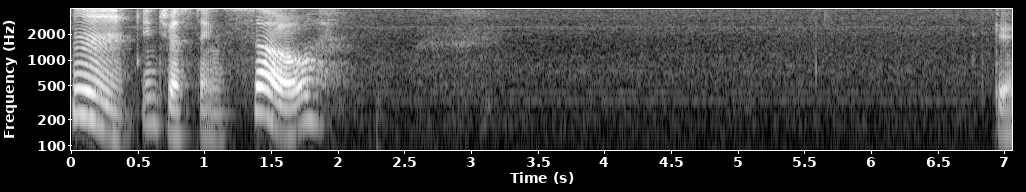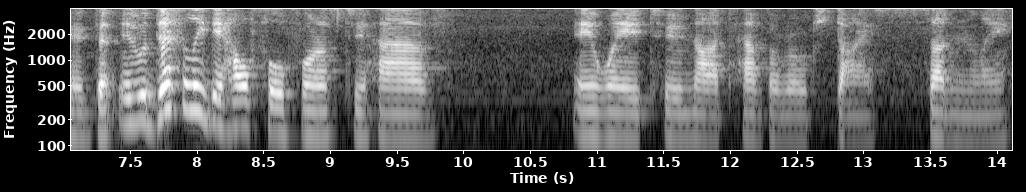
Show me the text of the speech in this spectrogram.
Hmm, interesting. So. It would definitely be helpful for us to have a way to not have the roach die suddenly.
